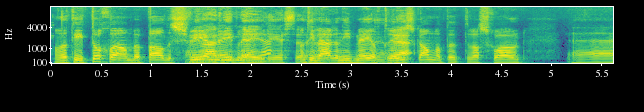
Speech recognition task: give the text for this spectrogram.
Omdat die toch wel een bepaalde sfeer mee meebrengen. eerste- want die waren niet mee op Ja. trainingskamp, want het was gewoon, eh,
